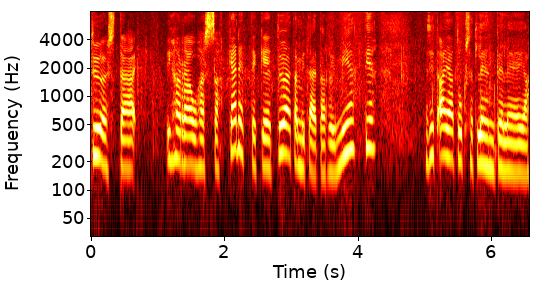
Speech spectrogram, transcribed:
työstää ihan rauhassa. Kädet tekee työtä, mitä ei tarvitse miettiä. Ja sitten ajatukset lentelee ja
